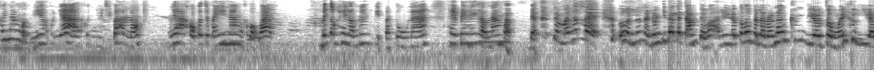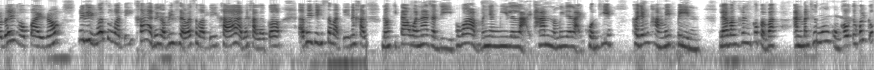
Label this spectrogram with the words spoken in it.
ค่อยนั่งแบบนี้อะคุณย่าคุณอยู่ที่บ้านเนาะย่าเขาก็จะไม่ให้นั่งเขาบอกว่า ไม่ต้องให้เรานั่งติดประตูนะ ให้ไม่ให้เรานั่งแบบ แบบแต่มันนั่นแหละเออนั่นแหละน้องกีตาร์ก็จำแต่ว่าอันนี้เราก็ไม่เป็นไรเรานั่งครึ่งเดียวจงไว้ครึ่งเดียวได้เขาไปเนาะพี่พิงว่าสวัสดีค่ะนะคะพี่แสว่าสวัสดีค่ะนะคะ แล้วก็พี่พิงสวัสดีนะคะ น้องกีตาร์ว่าน่าจะดี เพราะว่ามันยังมีหลาย ๆ ท่านเนาะมีหลาย ๆ คนที่เขายังทำไม่เป็นแล้วบางท่านก็แบบว่าอันบันทึกม่วงของเขาแต่ค่อยก็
